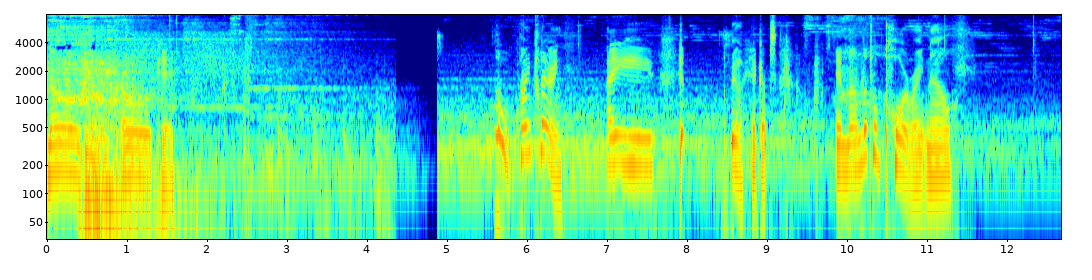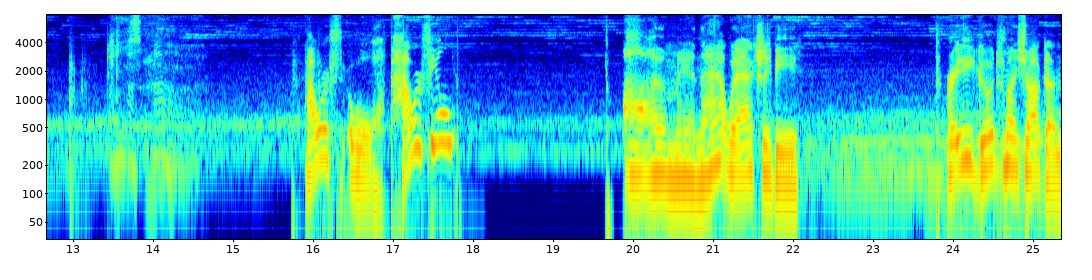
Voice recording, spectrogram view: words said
No demon. Okay. Oh, quiet clearing. I... Oh, hiccups. am a little poor right now. Power... Oh, power field? Oh, man, that would actually be... Pretty good for my shotgun.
